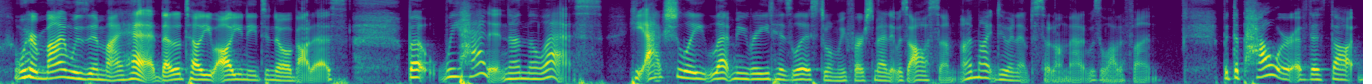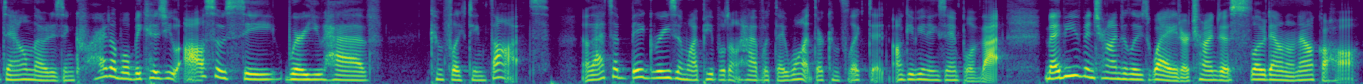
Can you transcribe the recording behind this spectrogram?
where mine was in my head. That'll tell you all you need to know about us. But we had it nonetheless. He actually let me read his list when we first met. It was awesome. I might do an episode on that. It was a lot of fun. But the power of the thought download is incredible because you also see where you have conflicting thoughts. Now, that's a big reason why people don't have what they want. They're conflicted. I'll give you an example of that. Maybe you've been trying to lose weight or trying to slow down on alcohol,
